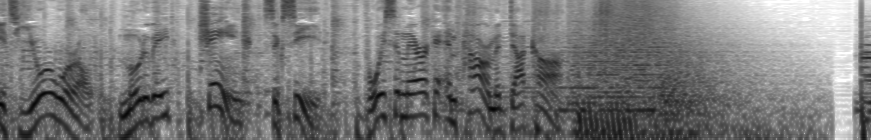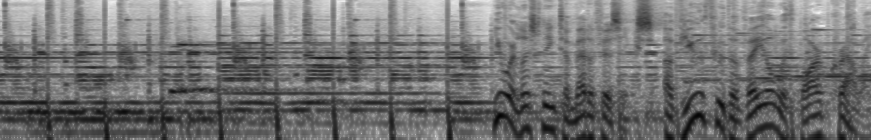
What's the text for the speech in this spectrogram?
It's your world. Motivate, change, succeed. VoiceAmericaEmpowerment.com. You are listening to Metaphysics, A View Through the Veil with Barb Crowley.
